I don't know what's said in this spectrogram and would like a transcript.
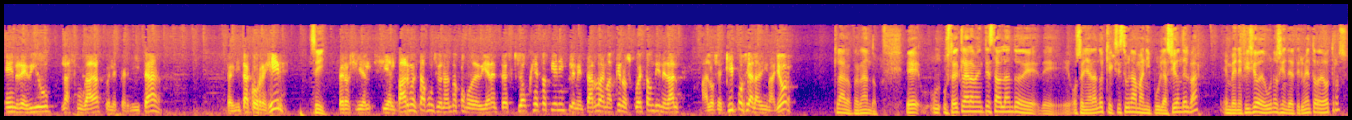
en review las jugadas pues le permita permita corregir. Sí. Pero si el, si el VAR no está funcionando como debiera, entonces ¿qué objeto tiene implementarlo? Además que nos cuesta un dineral a los equipos y a la DIMAYOR. Claro, Fernando. Eh, usted claramente está hablando de, de- o señalando que existe una manipulación del VAR en beneficio de unos y en detrimento de otros.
